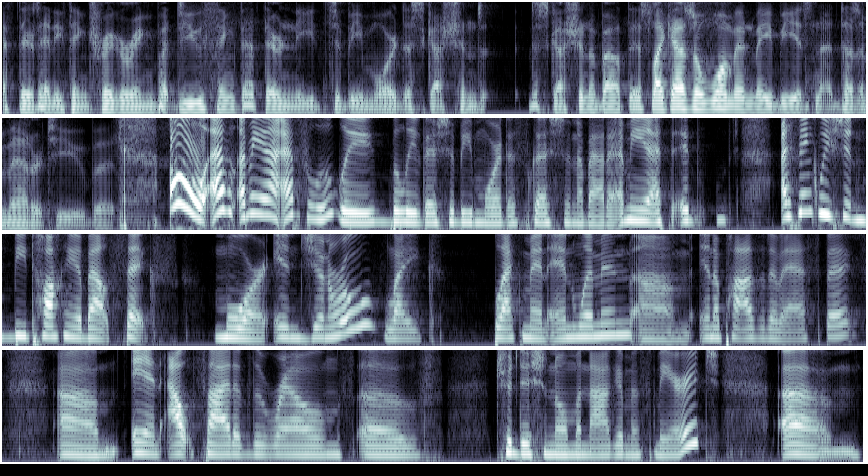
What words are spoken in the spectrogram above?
if there's anything triggering. But do you think that there needs to be more discussions discussion about this? Like as a woman, maybe it's not doesn't matter to you, but Oh, ab- I mean, I absolutely believe there should be more discussion about it. I mean, I, th- it, I think we should be talking about sex more in general, like black men and women, um, in a positive aspect, um, and outside of the realms of traditional monogamous marriage. Um,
